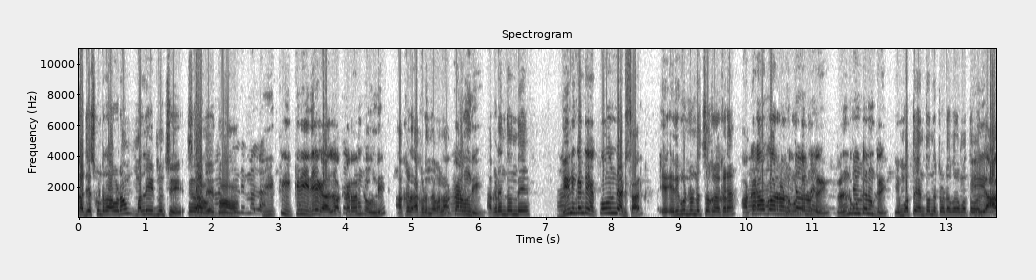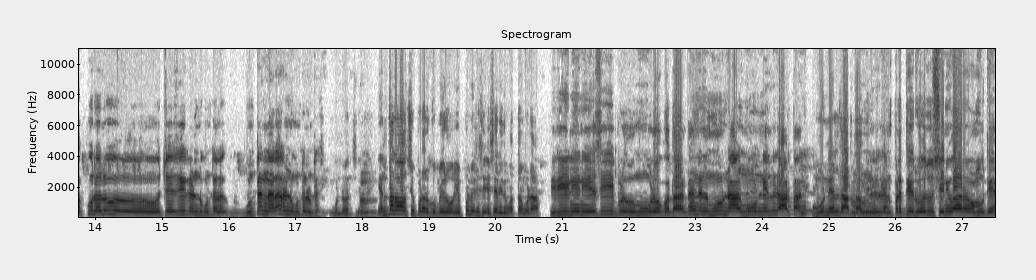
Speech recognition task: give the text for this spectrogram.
కట్ చేసుకుంటూ రావడం మళ్ళీ ఇటు నుంచి ఇక్కడ ఇదే కాదు అక్కడ కనుక ఉంది. అక్కడ అక్కడ ఉందా మళ్ళీ? అక్కడ ఉంది. అక్కడ ఎంత ఉంది? దీనికంటే ఎక్కువ ఉంది అటు సార్. ఎన్ని గుంటలు ఉండొచ్చు ఒక- అక్కడ? అక్కడ ఒక రెండు గుంటలు ఉంటుంది రెండు గుంటలు ఉంటాయి. ఈ మొత్తం ఎంత ఉంది టోటల్ మొత్తం? ఈ ఆకుకూరలు వచ్చేసి రెండు గుంటలు గుంటన్నర రెండు గుంటలు ఉంటుంది గుంట వచ్చి ఎంత రావచ్చు ఇప్పటి వరకు మీరు? ఎప్పుడు చేస- చేశారు ఇది మొత్తం కూడా? ఇది నేను వేసి ఇప్పుడు మూడో కొత్త అంటే నేను మూడు నాలుగు మూడు నెలలు దాడుతాను మూడు నెలలు దాటుతాను మూడు నెలలు ప్రతిరోజు శనివారం అమ్మితే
